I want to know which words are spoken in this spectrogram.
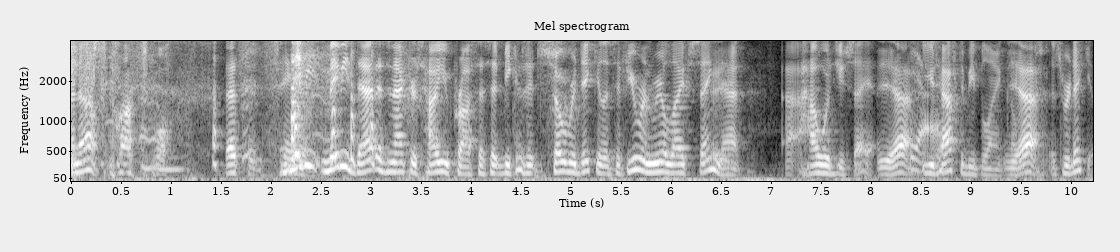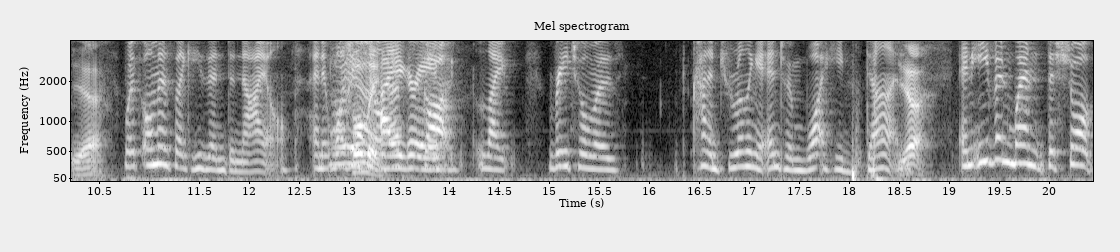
I responsible. That's insane. maybe maybe that as an actor is how you process it because it's so ridiculous. If you were in real life saying that, uh, how would you say it? Yeah. Yeah. You'd have to be blank. Yeah. It's ridiculous. Yeah. Well, it's almost like he's in denial, and it Oh, wasn't yeah. I agree. Scott, like Rachel was kind of drilling it into him what he'd done. Yeah. And even when the short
